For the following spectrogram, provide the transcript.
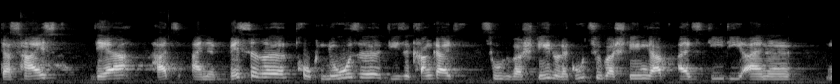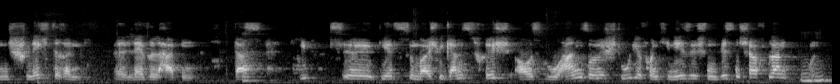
Das heißt, der hat eine bessere Prognose, diese Krankheit zu überstehen oder gut zu überstehen gehabt, als die, die eine, einen schlechteren Level hatten. Das gibt äh, jetzt zum Beispiel ganz frisch aus Wuhan so eine Studie von chinesischen Wissenschaftlern. Mhm.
